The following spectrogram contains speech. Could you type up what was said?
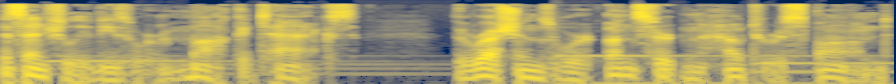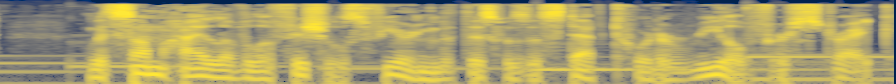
Essentially, these were mock attacks. The Russians were uncertain how to respond, with some high level officials fearing that this was a step toward a real first strike.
